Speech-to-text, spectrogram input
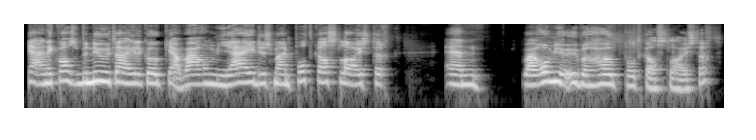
Ja, en ik was benieuwd eigenlijk ook ja, waarom jij dus mijn podcast luistert. En waarom je überhaupt podcast luistert.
